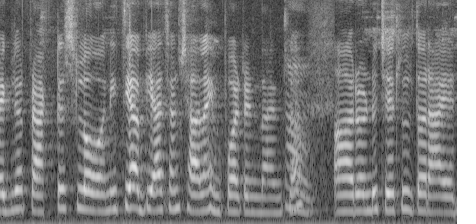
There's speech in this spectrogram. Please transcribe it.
రెగ్యులర్ ప్రాక్టీస్లో నిత్య అభ్యాసం చాలా ఇంపార్టెంట్ దాంట్లో. రెండు చేతులతో రాయడం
